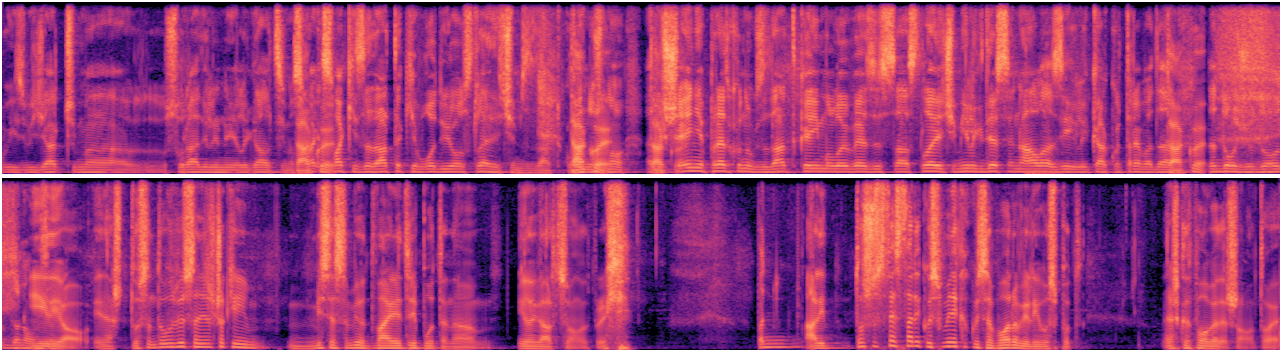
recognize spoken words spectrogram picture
u izviđačima su radili na ilegalcima. Tako Svaki, je. svaki zadatak je vodio o sledećem zadatku. Tako je, Odnosno, tako je. rešenje prethodnog zadatka imalo je veze sa sledećim ili gde se nalazi ili kako treba da, Tako je. da dođu do, do novog Ili, o, znaš, tu sam da uzbio sam čak i, mislim da sam bio dva ili tri puta na ilegalcu, ono, otprilike. Pa, Ali to su sve stvari koje smo mi nekako i zaboravili usput. Znaš, kad pogledaš, ono, to je...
